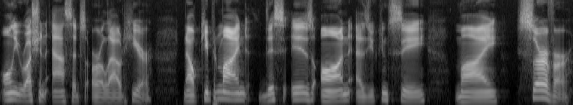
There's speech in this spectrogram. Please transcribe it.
only Russian assets are allowed here. Now, keep in mind, this is on, as you can see, my server,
